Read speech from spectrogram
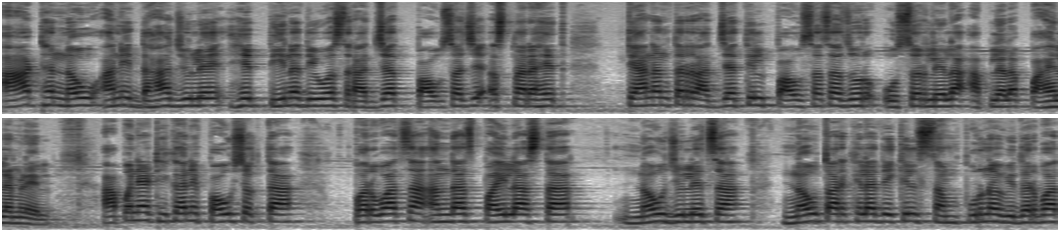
आठ नऊ आणि दहा जुलै हे तीन दिवस राज्यात पावसाचे असणार आहेत. त्यानंतर राज्यातील पावसाचा जोर ओसरलेला आपल्याला पाहायला मिळेल. आपण या ठिकाणी पाहू शकता परवाचा अंदाज पाहिला असता नऊ जुलैचा नऊ तारखेला देखील संपूर्ण विदर्भात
